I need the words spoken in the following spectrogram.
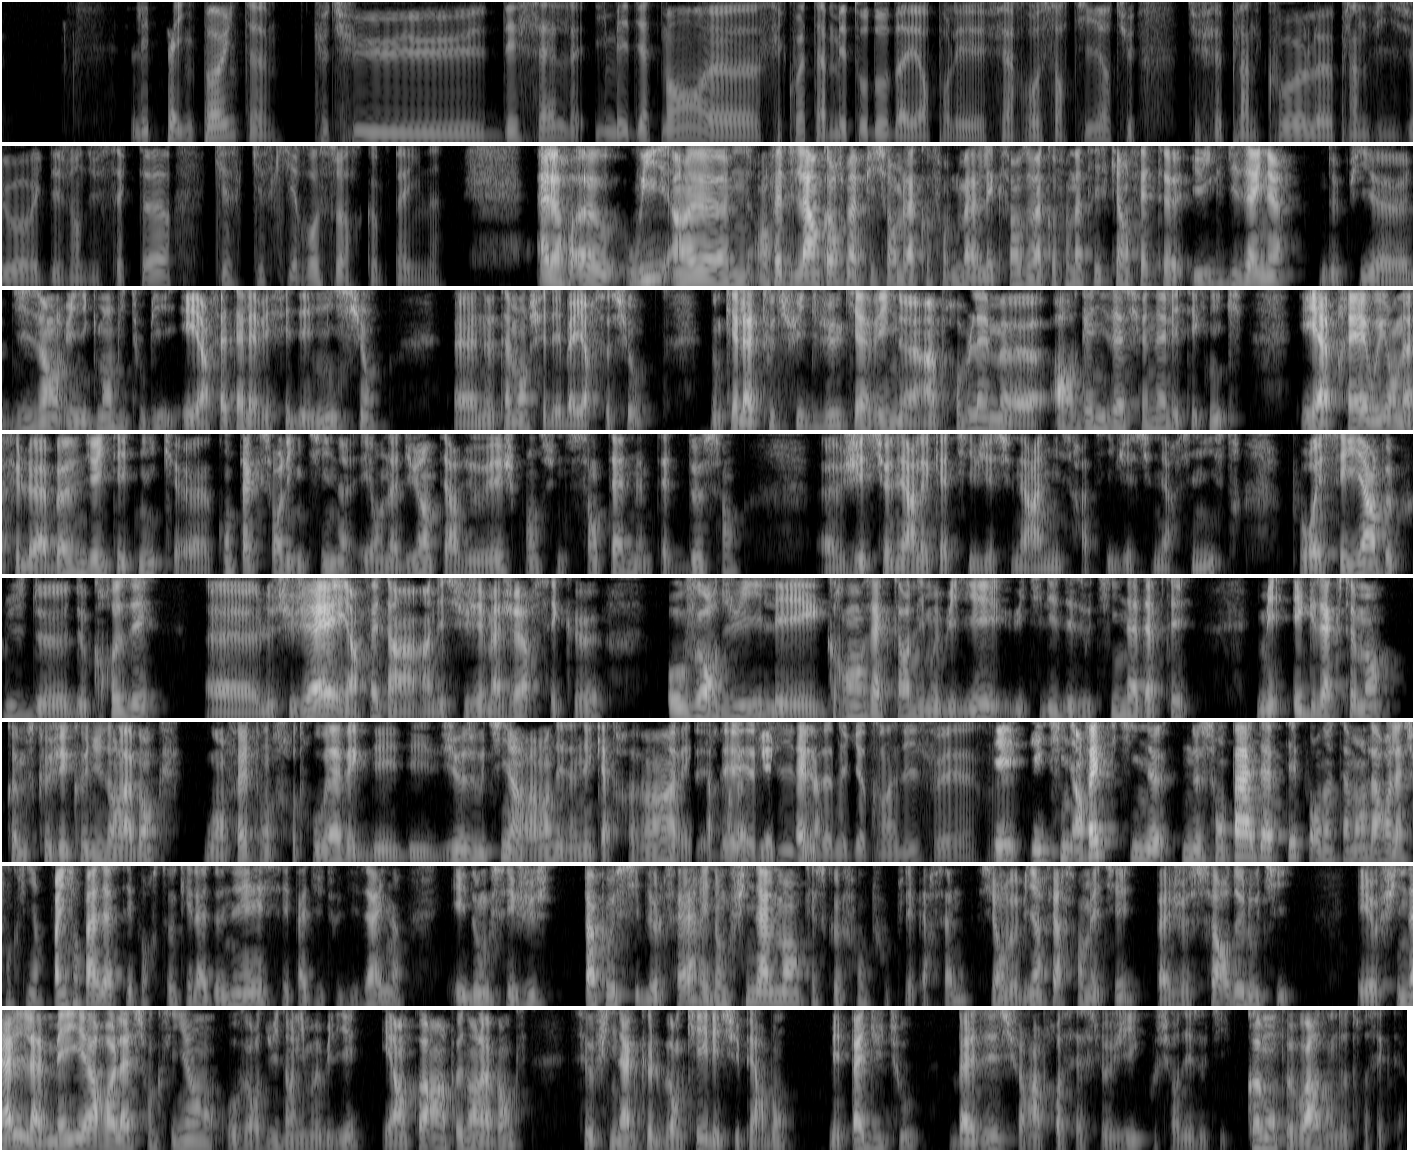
Les pain points que tu décèles immédiatement, c'est quoi ta méthode d'ailleurs pour les faire ressortir? Tu, fais plein de calls, plein de visio avec des gens du secteur. Qu'est-ce qui ressort comme pain? Alors euh, oui, euh, en fait là encore je m'appuie sur l'expérience de ma cofondatrice qui est en fait UX euh, designer depuis 10 ans uniquement B2B et en fait elle avait fait des missions notamment chez des bailleurs sociaux. Donc elle a tout de suite vu qu'il y avait une, un problème organisationnel et technique. Et après, oui, on a fait la bonne vieille technique, contact sur LinkedIn, et on a dû interviewer, je pense, une centaine, même peut-être 200 gestionnaires locatifs, gestionnaires administratifs, gestionnaires sinistres, pour essayer un peu plus de, de creuser euh, le sujet. Et en fait, un, des sujets majeurs, c'est que aujourd'hui, les grands acteurs de l'immobilier utilisent des outils inadaptés, mais exactement comme ce que j'ai connu dans la banque, où en fait, on se retrouvait avec des, vieux outils, hein, vraiment des années 80, avec des, des, des années 90, oui. Et, qui, en fait, qui ne, ne, sont pas adaptés pour notamment la relation client. Enfin, ils sont pas adaptés pour stocker la donnée, c'est pas du tout design, et donc c'est juste pas possible de le faire. Et donc finalement, qu'est-ce que font toutes les personnes? Si on veut bien faire son métier, bah, je sors de l'outil, et au final, la meilleure relation client aujourd'hui dans l'immobilier, et encore un peu dans la banque, c'est au final que le banquier, il est super bon, mais pas du tout basé sur un process logique ou sur des outils, comme on peut voir dans d'autres secteurs.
